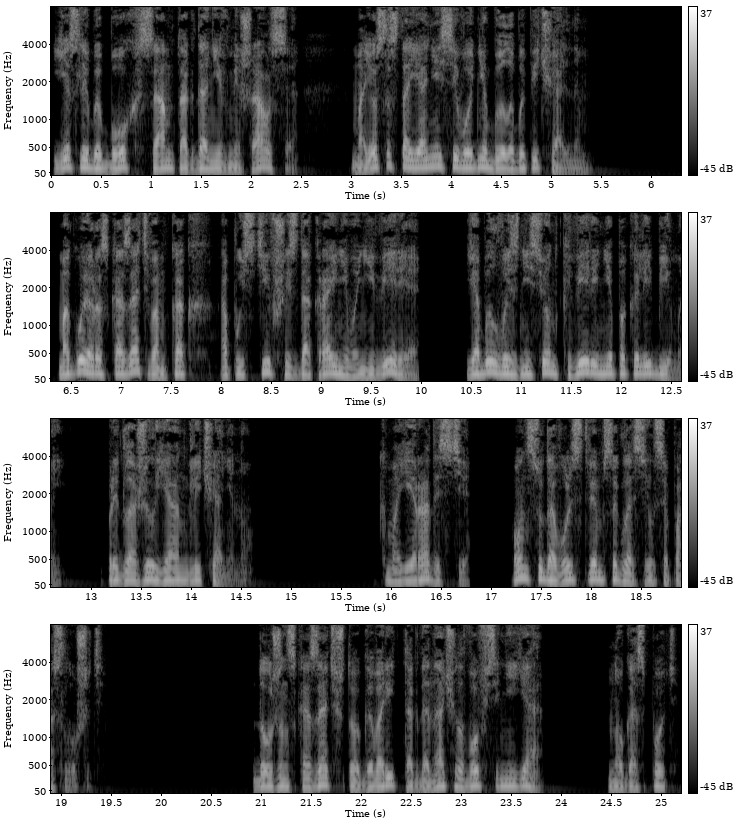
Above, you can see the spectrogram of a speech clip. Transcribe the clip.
Если бы Бог сам тогда не вмешался, мое состояние сегодня было бы печальным. Могу я рассказать вам, как, опустившись до крайнего неверия, я был вознесен к вере непоколебимой, предложил я англичанину. К моей радости он с удовольствием согласился послушать. Должен сказать, что говорить тогда начал вовсе не я, но Господь.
